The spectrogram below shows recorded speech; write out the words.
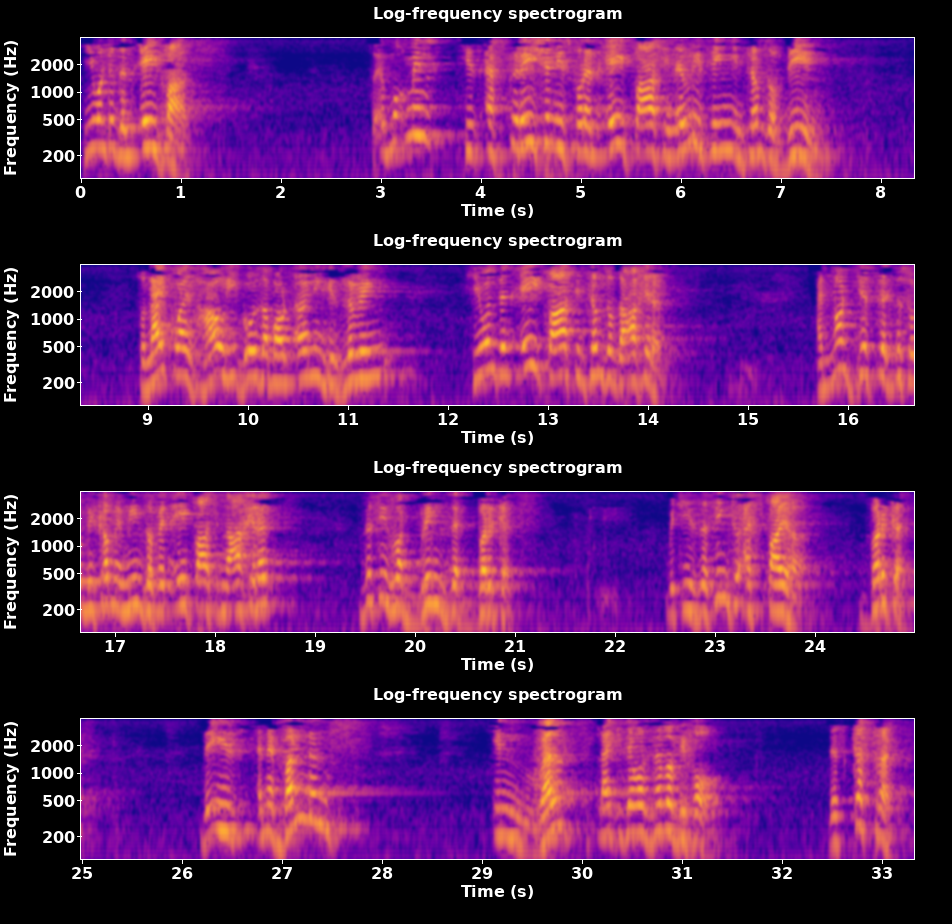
He wanted an A pass. So a mu'min, his aspiration is for an A pass in everything in terms of deen. So likewise, how he goes about earning his living, he wants an A pass in terms of the akhirat. And not just that this will become a means of an A pass in the akhirat, this is what brings that barakat, which is the thing to aspire, barakat. There is an abundance in wealth like there was never before. There's kasrat.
